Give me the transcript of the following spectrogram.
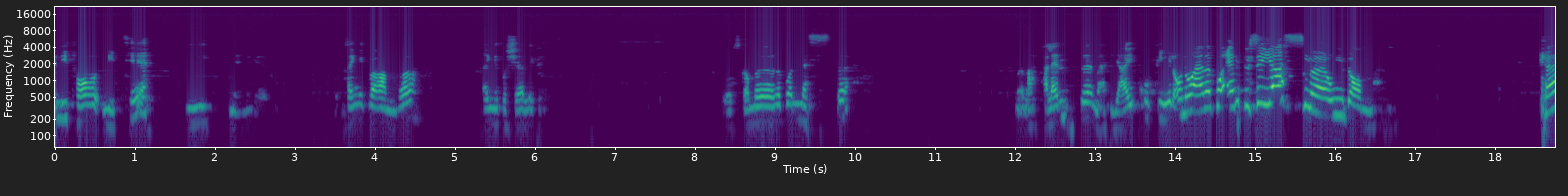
uniformitet i menigheten. Vi trenger hverandre, vi trenger forskjellighet. Så skal vi over på neste. Med talentet, med har jeg-profil. Og nå er vi på entusiasme, ungdom! Hva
